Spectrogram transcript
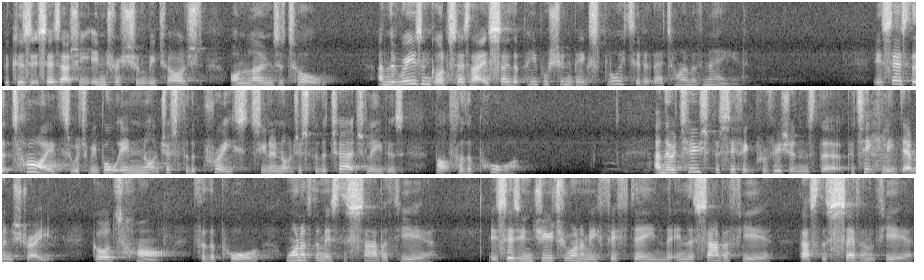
because it says actually interest shouldn't be charged on loans at all. And the reason God says that is so that people shouldn't be exploited at their time of need. It says that tithes were to be brought in not just for the priests, you know, not just for the church leaders, but for the poor. And there are two specific provisions that particularly demonstrate God's heart for the poor. One of them is the Sabbath year. It says in Deuteronomy 15 that in the Sabbath year, that's the seventh year,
